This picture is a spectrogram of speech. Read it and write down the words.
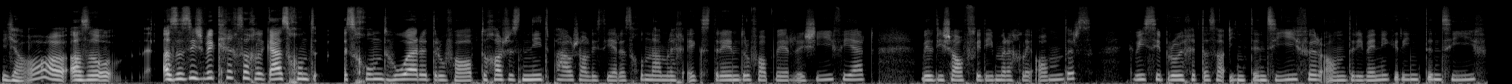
ja, also also es ist wirklich so ein bisschen, es kommt, es kommt hure darauf ab. Du kannst es nicht pauschalisieren. Es kommt nämlich extrem darauf ab, wer Regie fährt, weil die arbeiten immer ein bisschen anders. Gewisse brauchen das auch intensiver, andere weniger intensiv.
